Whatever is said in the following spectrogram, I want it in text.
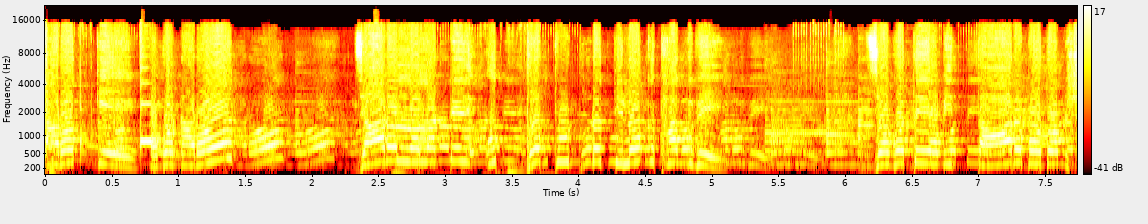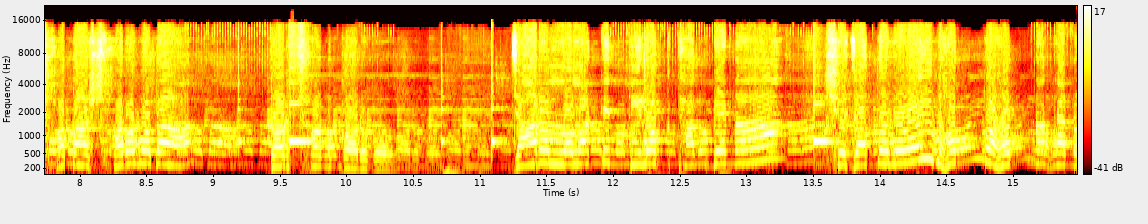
নারদকে ওগো নারদ যার ললাটে উদ্ধপূর্ণ তিলক থাকবে জগতে আমি তার বদন সদা সর্বদা দর্শন করব। যার ললাটে তিলক থাকবে না সে যত বড়ই ভক্ত হোক না কেন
